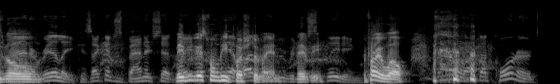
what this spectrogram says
doesn't matter they'll really, because I could just banish that. Maybe later. this won't Oh, be yeah, pushed by the to way, main, we maybe. bleeding. they probably will. Oh, no, I got cornered.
